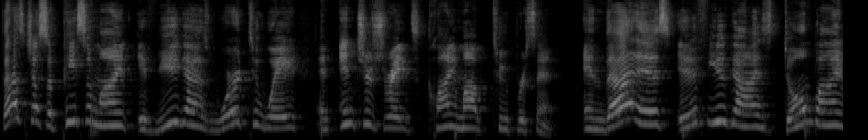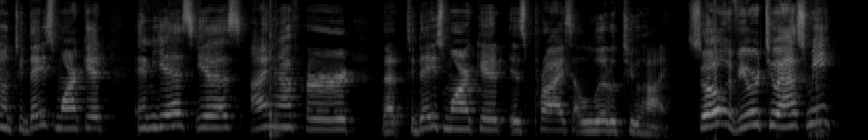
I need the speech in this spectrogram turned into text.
that's just a peace of mind if you guys were to wait and interest rates climb up 2%. And that is if you guys don't buy on today's market. And yes, yes, I have heard that today's market is priced a little too high. So if you were to ask me,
